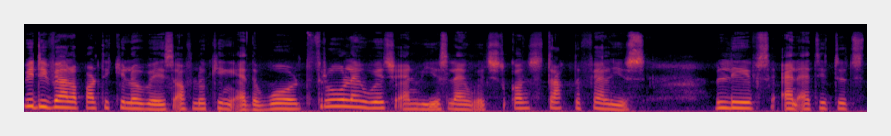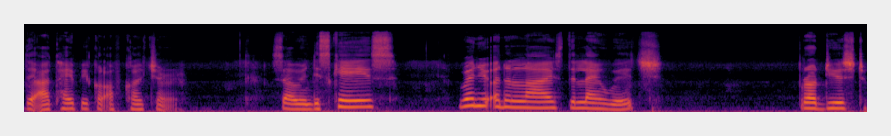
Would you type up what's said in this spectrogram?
we develop particular ways of looking at the world through language and we use language to construct the values beliefs, and attitudes that are typical of culture. So in this case, when you analyze the language produced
